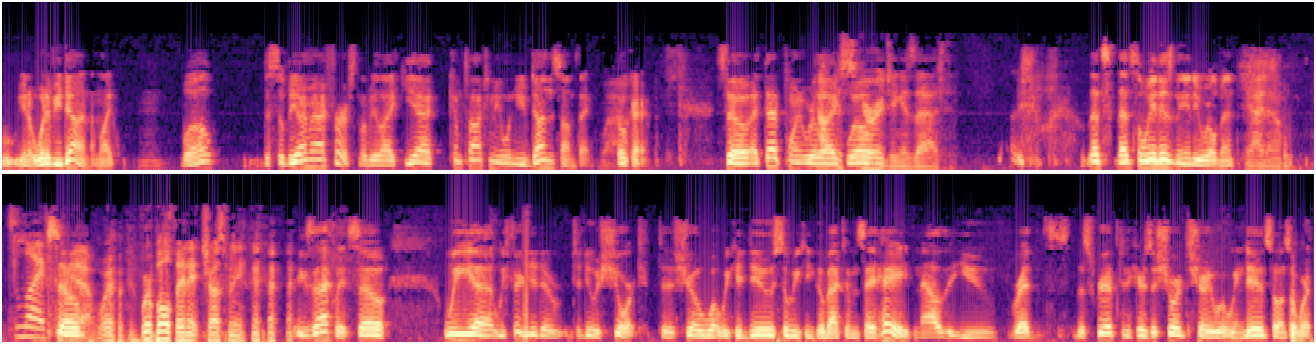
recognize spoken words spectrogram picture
You know, what have you done? I'm like, well, this will be my first. And they'll be like, yeah, come talk to me when you've done something. Okay. So at that point, we're How like, well, discouraging is that? that's, that's the way it is in the indie world, man. Yeah, I know. It's life. So yeah, we're we're both in it. Trust me. exactly. So we uh, we figured to, to do a short to show what we could do, so we could go back to them and say, "Hey, now that you've read the script, and here's a short to show you what we can do," and so on and so forth.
